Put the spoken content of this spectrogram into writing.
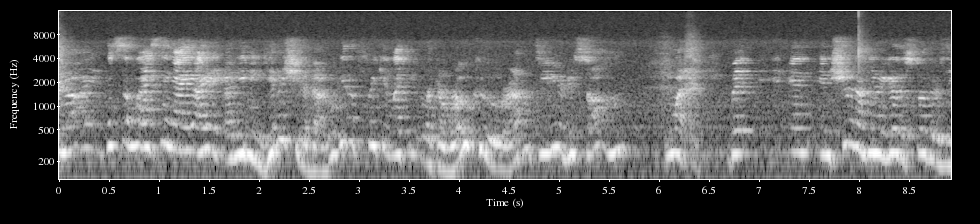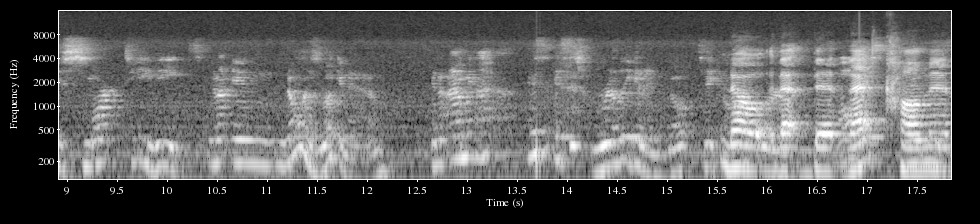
You know, I, that's the last thing I, I, I even give a shit about. Go get a freaking like like a Roku or Apple TV or do something. What? But and and sure enough, know, you go to the store, there's these smart TVs, you know, and no one's looking at them. And I mean, I, is, is this really gonna go take? No, that that, that comment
